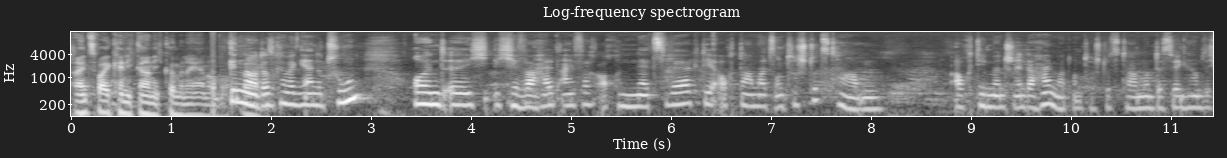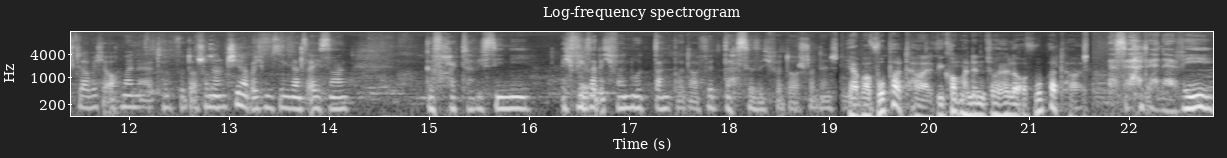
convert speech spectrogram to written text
Ein, zwei kenne ich gar nicht, können wir nachher noch mal Genau, fragen. das können wir gerne tun. Und äh, ich, ich war halt einfach auch ein Netzwerk, die auch damals unterstützt haben auch die Menschen in der Heimat unterstützt haben. Und deswegen haben sich, glaube ich, auch meine Eltern für Deutschland entschieden. Aber ich muss Ihnen ganz ehrlich sagen, gefragt habe ich sie nie. Ich, wie gesagt, ich war nur dankbar dafür, dass sie sich für Deutschland entschieden Ja, aber Wuppertal, wie kommt man denn zur Hölle auf Wuppertal? Es ist halt NRW.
